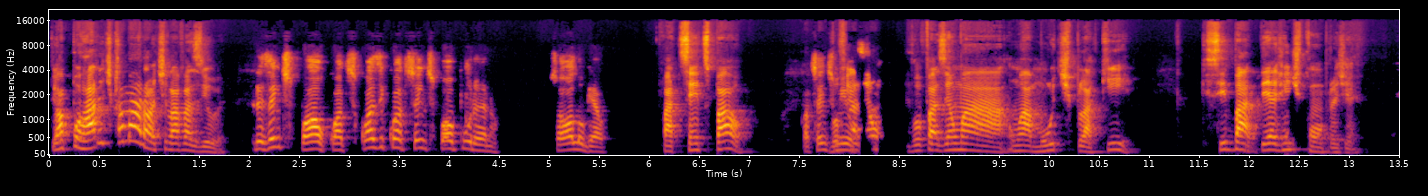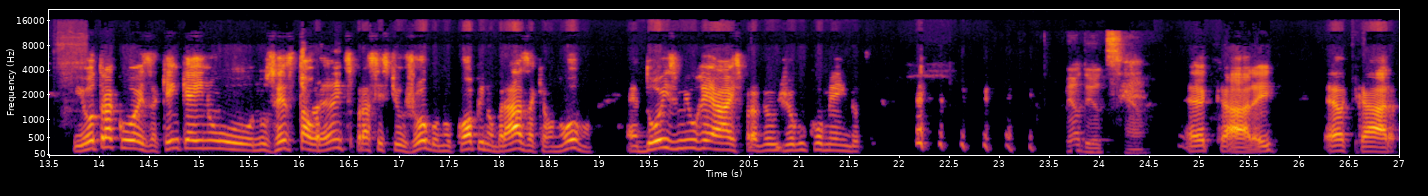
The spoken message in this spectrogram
Tem uma porrada de camarote lá vazio. Véio. 300 pau, quase 400 pau por ano. Só o aluguel. 400 pau? 400 Vou mil. Fazer um, vou fazer uma, uma múltipla aqui, que se bater a gente compra, Gê. E outra coisa, quem quer ir no, nos restaurantes para assistir o jogo, no Copa e no Brasa, que é o novo, é dois mil reais para ver o jogo comendo. Meu Deus do céu. É cara, hein? É cara.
